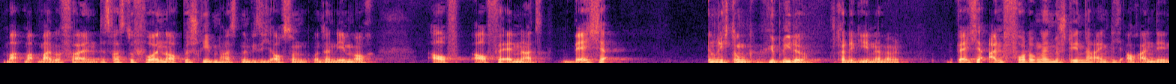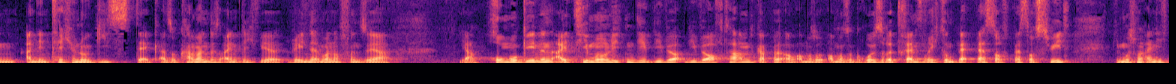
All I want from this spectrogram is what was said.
mal, mal gefallen. Das, was du vorhin auch beschrieben hast, ne, wie sich auch so ein Unternehmen auch, auch, auch verändert. Welche in Richtung hybride Strategien, ne, welche Anforderungen bestehen da eigentlich auch an den, an den Technologie-Stack? Also kann man das eigentlich, wir reden ja immer noch von sehr ja, homogenen IT-Monolithen, die, die, wir, die wir oft haben. Es gab ja auch, mal so, auch mal so größere Trends in Richtung Best of, Best of Suite. Wie muss man eigentlich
